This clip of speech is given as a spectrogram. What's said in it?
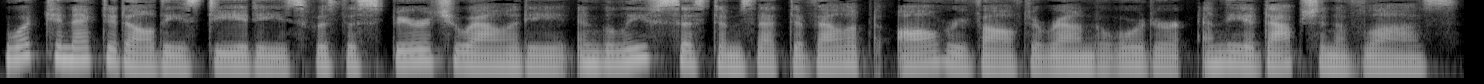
What connected all these deities was the spirituality and belief systems that developed, all revolved around order and the adoption of laws.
